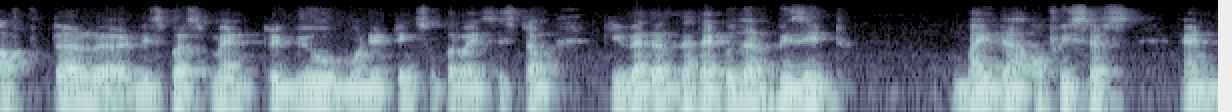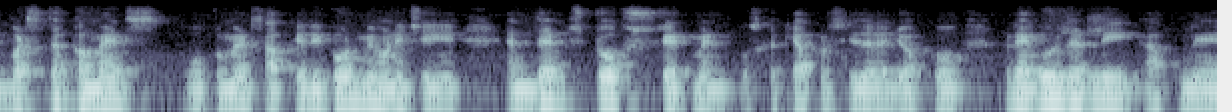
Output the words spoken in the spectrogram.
after disbursement review monitoring supervise system की whether the regular visit by the officers and what's the comments वो कमेंट्स आपके रिकॉर्ड में होने चाहिए। एंड देन स्टॉक स्टेटमेंट उसका क्या प्रोसीजर है जो आपको रेगुलरली आपने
